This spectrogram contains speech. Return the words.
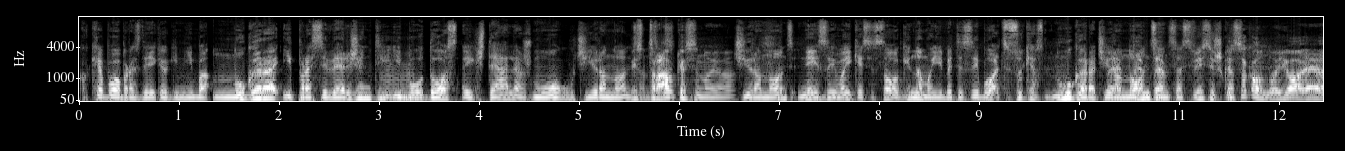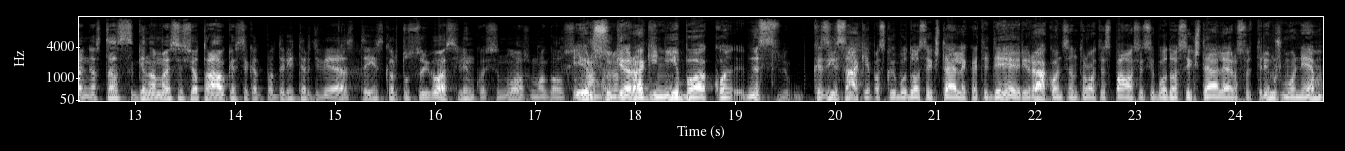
kokia buvo Brasdeikio gynyba, nugara į prasiveržinti mm -hmm. į baudos aikštelę žmogų. Čia yra Jis nonsensas. traukėsi nuo jo. Čia yra nonsensas. Ne, jisai vaikėsi savo ginamąjį, bet jisai buvo atsisukęs nugarą. Čia yra nonsensas Kas visiškas. sakau, nuo jo ėjo, nes tas ginamasis jo traukėsi, kad padaryti erdvės, tai jis kartu su juos linkusi nuo žmogaus. Ir su kamuolio. gera gynyba, nes Kazys sakė paskui baudos aikštelė, kad idėja ir yra koncentruotis pausis į baudos aikštelę ir su trim žmonėm,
